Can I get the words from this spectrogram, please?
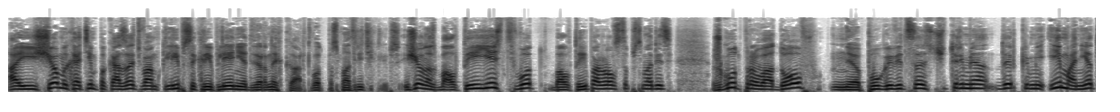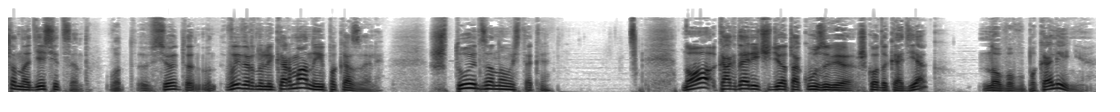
А еще мы хотим показать вам клипсы крепления дверных карт. Вот, посмотрите клипсы. Еще у нас болты есть. Вот, болты, пожалуйста, посмотрите. Жгут проводов, пуговица с четырьмя дырками и монета на 10 центов. Вот, все это. Вывернули карманы и показали. Что это за новость такая? Но, когда речь идет о кузове Шкода Кодиак нового поколения,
